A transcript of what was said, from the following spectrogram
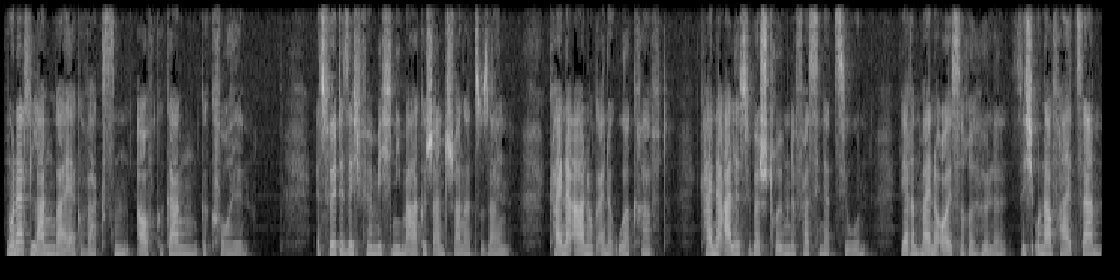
Monatelang war er gewachsen, aufgegangen, gequollen. Es fühlte sich für mich nie magisch an, schwanger zu sein. Keine Ahnung einer Urkraft, keine alles überströmende Faszination, während meine äußere Hülle sich unaufhaltsam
